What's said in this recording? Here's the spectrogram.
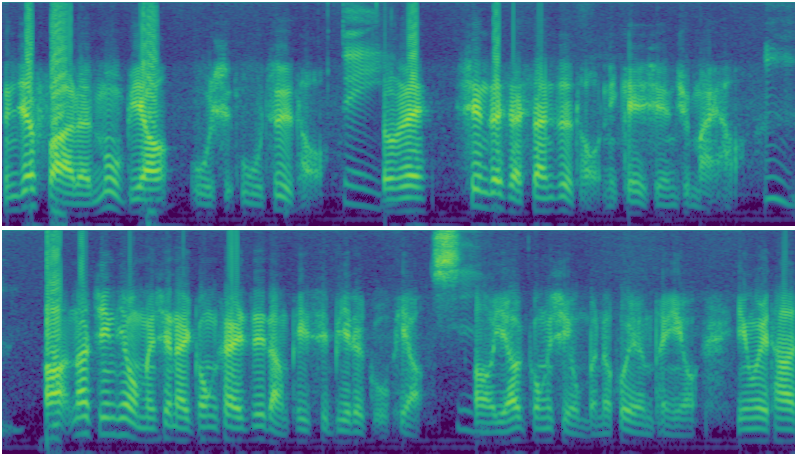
人家法人目标五十五字头，对，对不对？现在才三字头，你可以先去买好。嗯，好，那今天我们先来公开这档 PCB 的股票，是哦，也要恭喜我们的会员朋友，因为他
